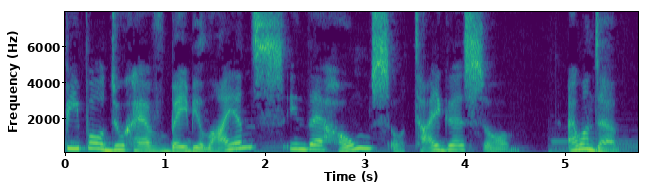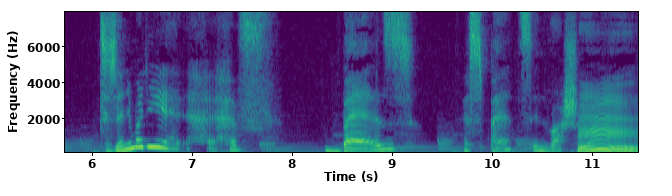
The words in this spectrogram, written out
people do have baby lions in their homes or tigers, or I wonder, does anybody have bears as pets in Russia? Hmm.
